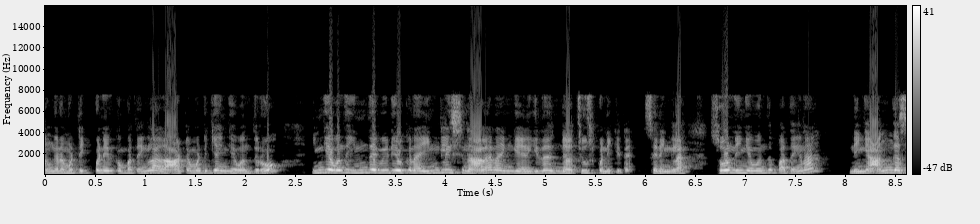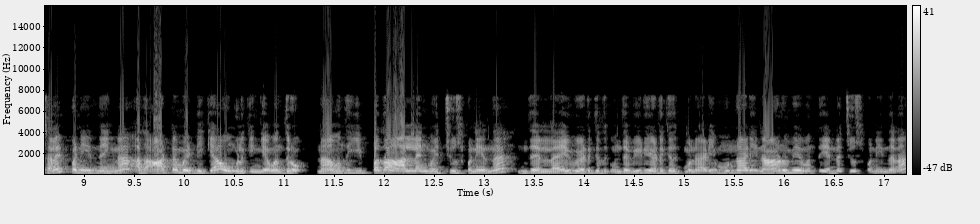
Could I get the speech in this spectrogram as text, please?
அங்க நம்ம டிக் பண்ணிருக்கோம் பாத்தீங்களா? அது ஆட்டோமேட்டிக்கா இங்க வந்துரும். இங்க வந்து இந்த வீடியோக்கு நான் இங்கிலீஷ்னால நான் இங்க இதை நான் சூஸ் பண்ணிக்கிட்டேன். சரிங்களா? சோ நீங்க வந்து பாத்தீங்கன்னா நீங்க அங்க செலக்ட் பண்ணியிருந்தீங்கன்னா அது ஆட்டோமேட்டிக்கா உங்களுக்கு இங்க வந்துரும். நான் வந்து இப்பதான் ஆல் லாங்குவேஜ் சூஸ் பண்ணியிருந்தேன். இந்த லைவ் எடுக்கிறதுக்கு இந்த வீடியோ எடுக்கிறதுக்கு முன்னாடி முன்னாடி நானுமே வந்து என்ன சூஸ் பண்ணியிருந்தேன்னா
